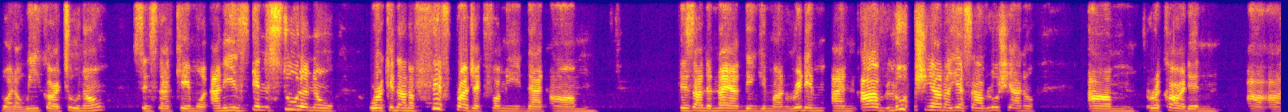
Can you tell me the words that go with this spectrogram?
what, a week or two now since that came out. And he's in the studio now working on a fifth project for me that um is on the Naya Bingy Man rhythm. And I have Luciano, yes, I have Luciano um, recording uh,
